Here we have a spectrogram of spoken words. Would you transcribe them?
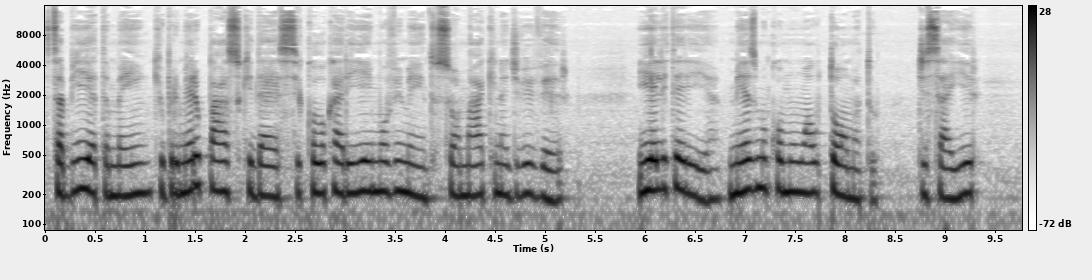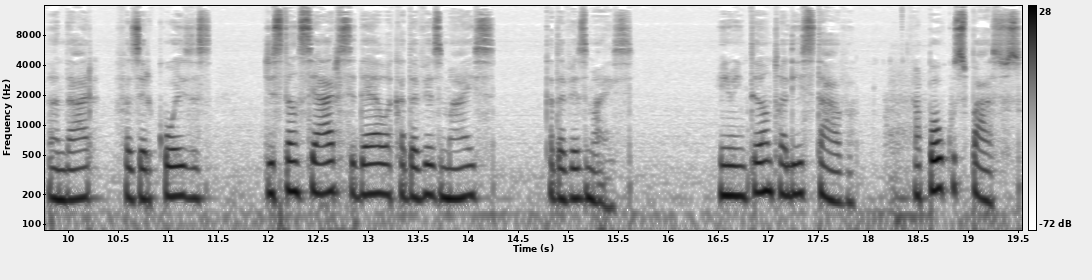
Sabia também que o primeiro passo que desse colocaria em movimento sua máquina de viver, e ele teria, mesmo como um autômato, de sair, andar, fazer coisas, distanciar-se dela cada vez mais, cada vez mais. E no entanto ali estava, a poucos passos,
